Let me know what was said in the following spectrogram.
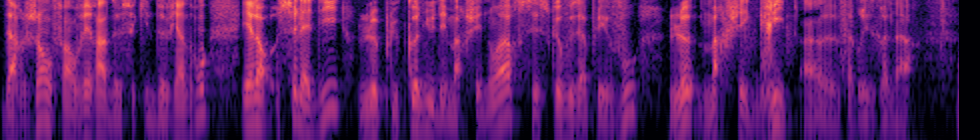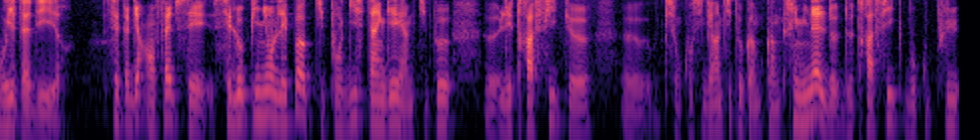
d'argent. Enfin, on verra de ce qu'ils deviendront. Et alors, cela dit, le plus connu des marchés noirs, c'est ce que vous appelez, vous, le marché gris, hein, Fabrice Grenard. Oui. C'est-à-dire c'est-à-dire, en fait, c'est l'opinion de l'époque qui, pour distinguer un petit peu euh, les trafics euh, euh, qui sont considérés un petit peu comme, comme criminels, de, de trafics beaucoup plus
